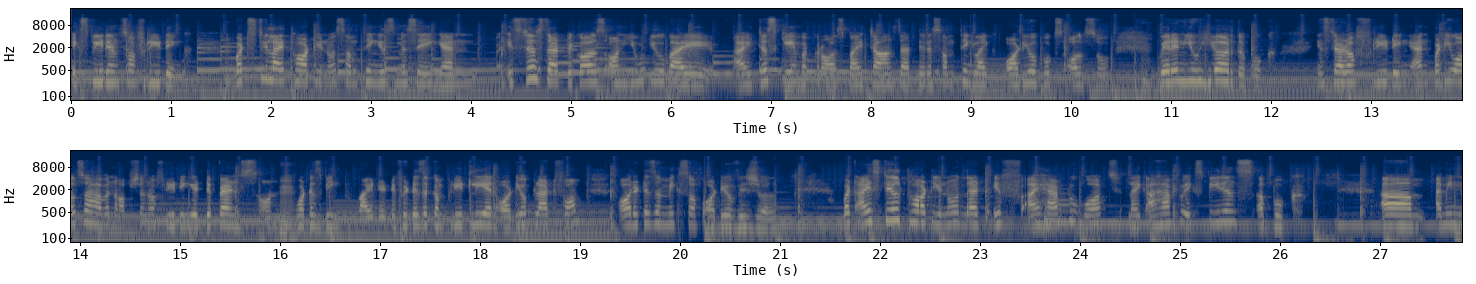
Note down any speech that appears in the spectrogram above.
experience of reading. But still i thought you know something is missing. And it's just that because on youtube i i just came across by chance that there is something like audiobooks also hmm. wherein you hear the book instead of reading. And but you also have an option of reading. It depends on hmm. what is being provided. If it is a completely an audio platform or it is a mix of audio visual but i still thought you know that if i have to watch like i have to experience a book um, I mean,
